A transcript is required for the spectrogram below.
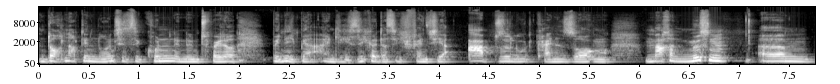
Doch nach den 90 Sekunden in dem Trailer bin ich mir eigentlich sicher, dass sich Fans hier absolut keine Sorgen machen müssen. Ähm,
